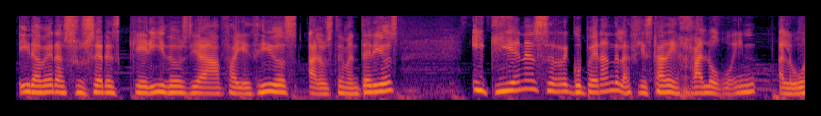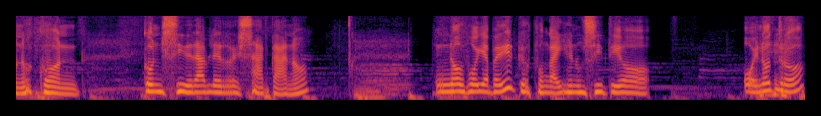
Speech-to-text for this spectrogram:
ir a ver a sus seres queridos ya fallecidos a los cementerios y quienes se recuperan de la fiesta de Halloween, algunos con considerable resaca, ¿no? No os voy a pedir que os pongáis en un sitio o en otro,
